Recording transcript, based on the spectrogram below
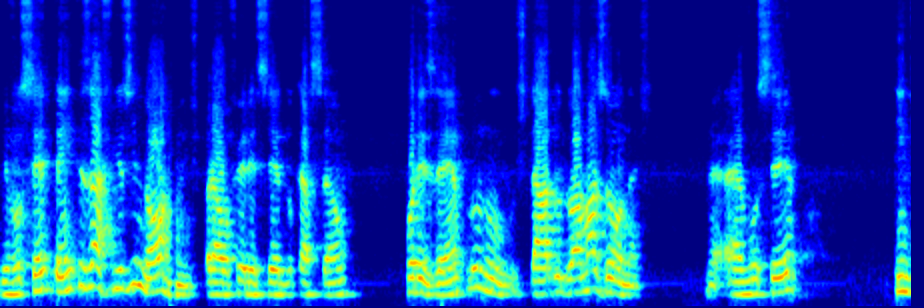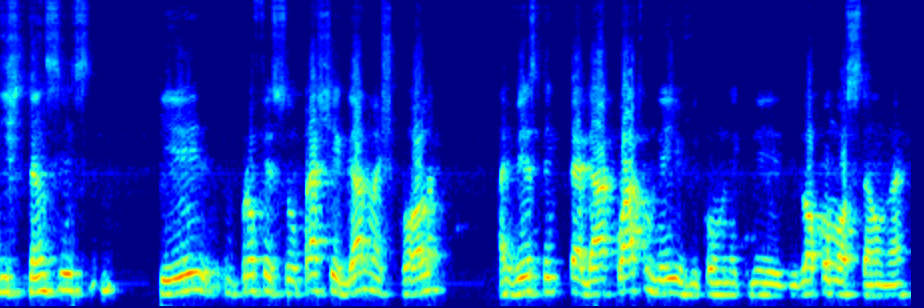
E você tem desafios enormes para oferecer educação, por exemplo, no estado do Amazonas. É, você tem distâncias que o professor, para chegar numa escola, às vezes tem que pegar quatro meios de, de, de locomoção, né?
